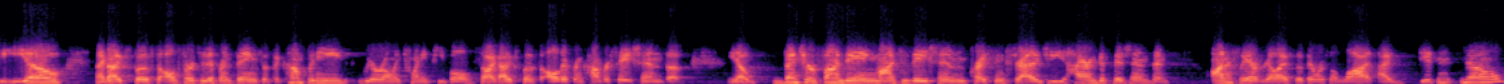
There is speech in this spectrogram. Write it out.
CEO. I got exposed to all sorts of different things at the company. We were only 20 people. So I got exposed to all different conversations of, you know, venture funding, monetization, pricing strategy, hiring decisions. And honestly, I realized that there was a lot I didn't know.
